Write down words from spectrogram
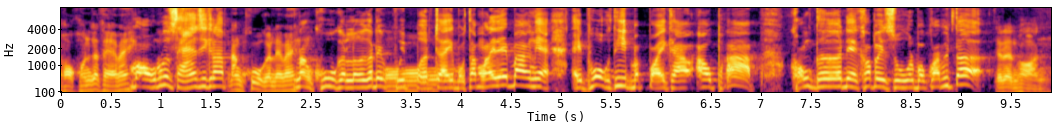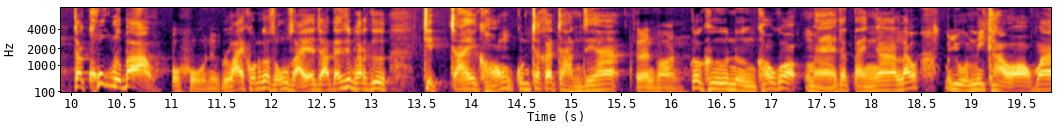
ออกคนกระแสไหมมาออกรู้แสนสิครับ นั่งคู่กันเลยไหม นั่งคู่กันเลยก็ได้คุยโอ้ เปิดใจบอกทำอะไรได้บ้างเนี่ยไอ้พวกที่มาปล่อยข่าวเอาภาพของเธอเนี่ยเข้าไปสู่ระบบคอมพิวเตอร์ เจริญพร จะคุกหรือเปล่า โอ้โหนี่หลายคนก็สงสัยอาจารย์แต่ที่สำคัญคือจิตใจของคุณจักรจันทร์สิฮะ เจริญพรก็คือหนึ่งเขาก็แหมจะแต่งงานแล้วมาอยู่มีข่าวออกมา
